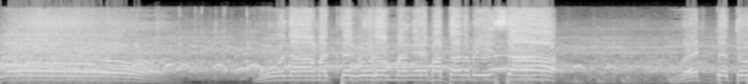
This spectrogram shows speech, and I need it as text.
ഗോൾ! മൂന്നാമത്തെ ഗോളും അങ്ങനെ പത്താം നമ്പർ ഈസ. വെട്ടത്തോ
